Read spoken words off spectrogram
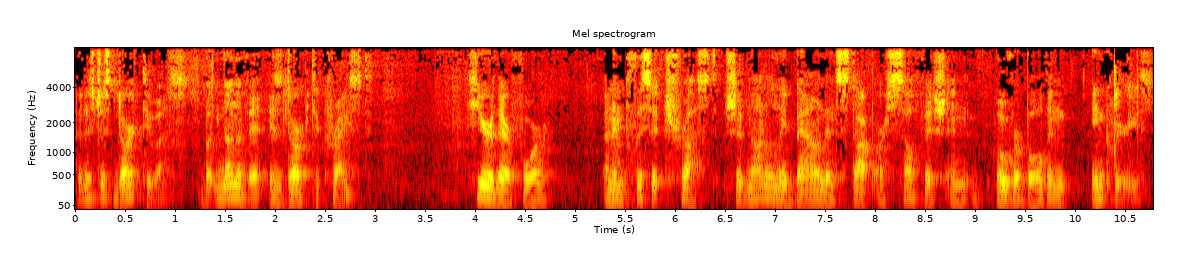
that is just dark to us, but none of it is dark to Christ. Here, therefore, an implicit trust should not only bound and stop our selfish and overbold inquiries,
